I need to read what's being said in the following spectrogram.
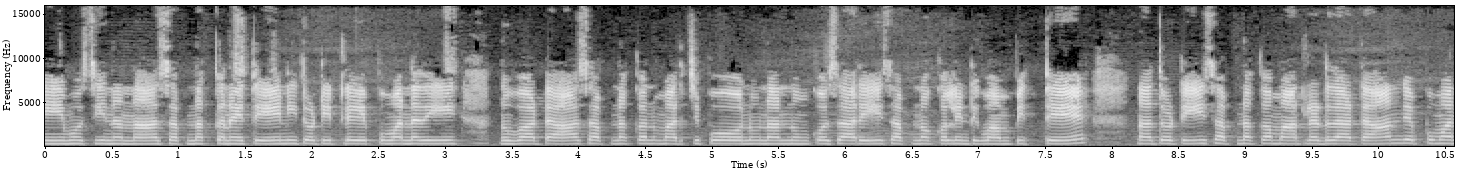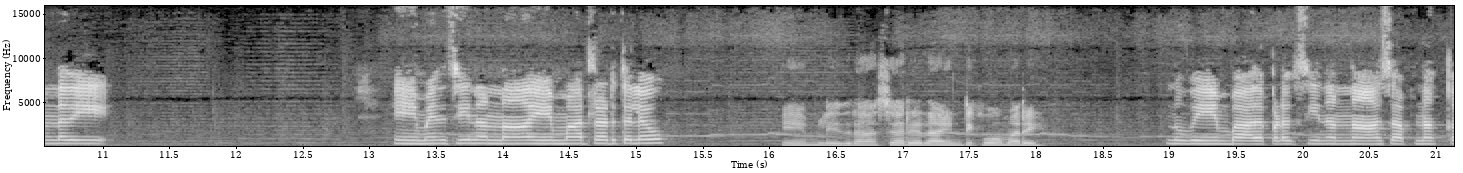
ఏమో సీనన్న సప్నక్కనైతే నీతోటి ఇట్లా చెప్పమన్నది. నువ్వట సప్నక్కను మర్చిపో. నువ్వు నన్ను ఇంకోసారి సప్నక్కల ఇంటికి పంపిస్తే నాతోటి సప్నక్క మాట్లాడదాట అని చెప్పమన్నది. ఏమైంది సీనన్న? ఏం మాట్లాడతలేవు? ఏం లేదురా సరేరా ఇంటికి పో మరి. నువ్వేం బాధపడకు సీనన్న సప్నక్క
